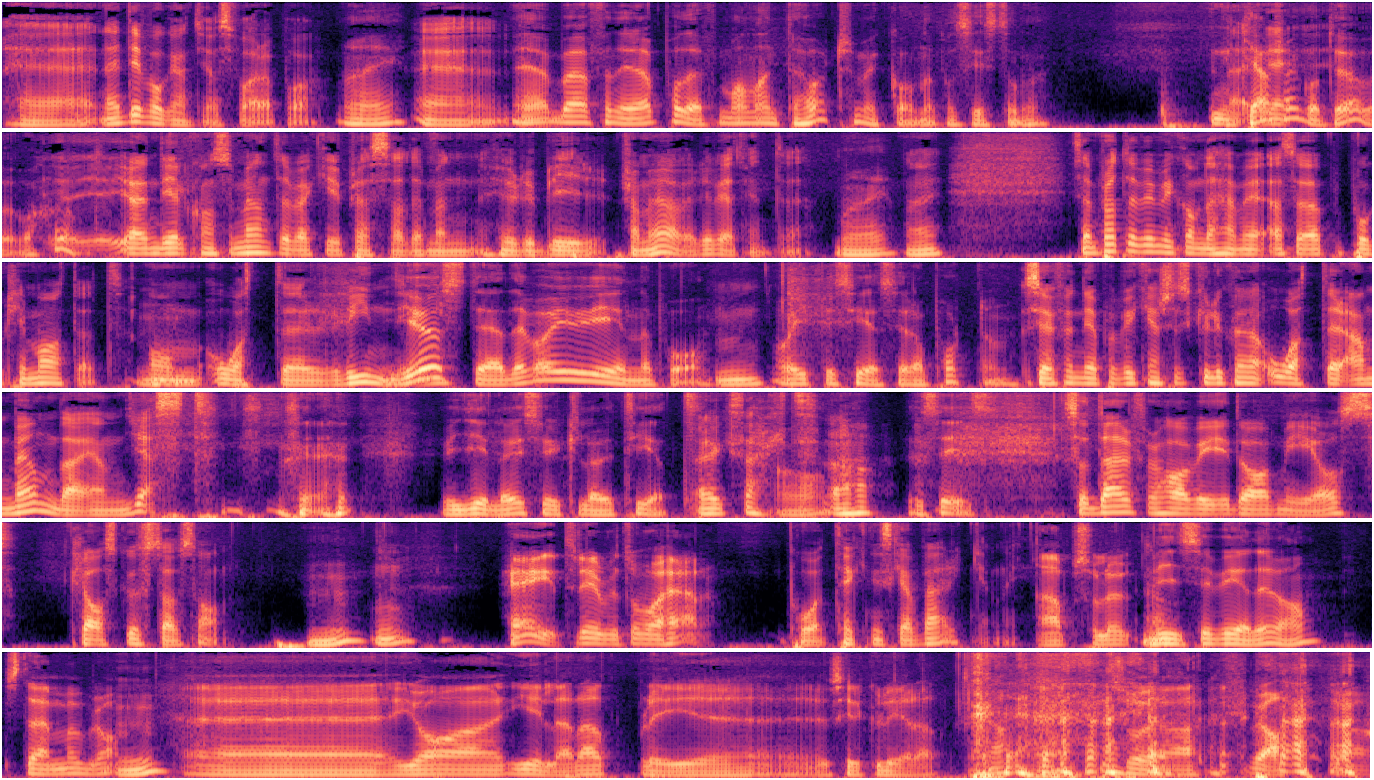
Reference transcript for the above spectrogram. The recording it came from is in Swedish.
Eh, nej, det vågar inte jag svara på. Nej. Eh, Jag börjar fundera på det, för man har inte hört så mycket om det på sistone. Det nej, kanske har gått över, vad skönt. Ja, en del konsumenter verkar ju pressade, men hur det blir framöver, det vet vi inte. Nej. Nej. Sen pratade vi mycket om det här med, alltså apropå klimatet, om återvinning. Mm. Just det, det var ju vi inne på. Mm. Och IPCC-rapporten. Så jag funderar på vi kanske skulle kunna återanvända en gäst. Vi gillar ju cirkularitet. Exakt. Ja. Ja. Precis. Så därför har vi idag med oss Claes Gustafsson Mm. Hej, trevligt att vara här. på Tekniska Verken. Absolut. Vice VD va? Stämmer bra. Mm. Eh, jag gillar att bli eh, cirkulerad. Så jag, Bra. ja.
